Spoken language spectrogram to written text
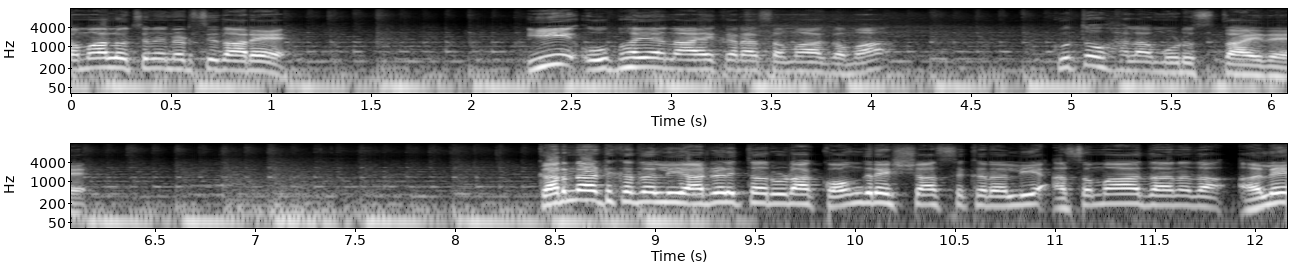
ಸಮಾಲೋಚನೆ ನಡೆಸಿದ್ದಾರೆ. ಈ ಉಭಯ ನಾಯಕರ ಸಮಾಗಮ ಕುತೂಹಲ ಮೂಡಿಸ್ತಾ ಇದೆ. ಕರ್ನಾಟಕದಲ್ಲಿ ಆಡಳಿತಾರೂಢ ಕಾಂಗ್ರೆಸ್ ಶಾಸಕರಲ್ಲಿ ಅಸಮಾಧಾನದ ಅಲೆ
